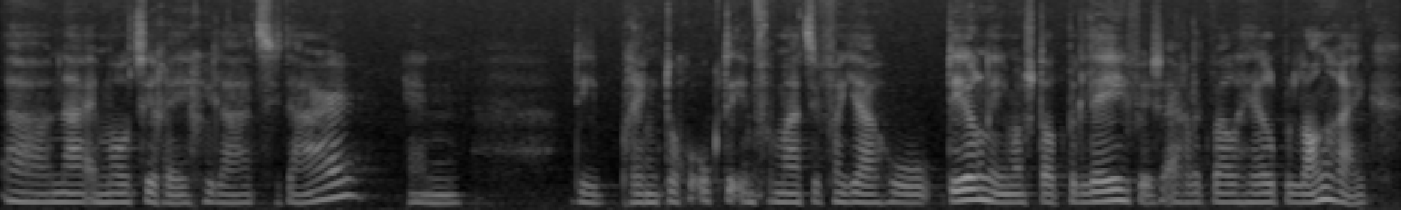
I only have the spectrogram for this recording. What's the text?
Eh, naar emotieregulatie daar. En die brengt toch ook de informatie van ja, hoe deelnemers dat beleven is eigenlijk wel heel belangrijk.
